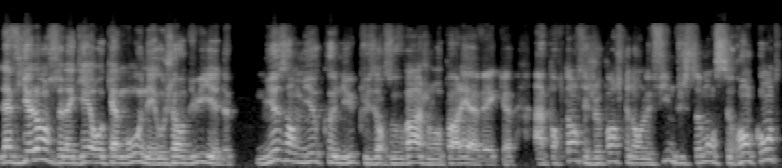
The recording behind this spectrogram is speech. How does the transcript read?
la violence de la guerre au Cameroun est aujourd'hui de mieux en mieux connu. Plusieurs ouvrages en ont parlé avec importance et je pense que dans le film, justement, on se rend compte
